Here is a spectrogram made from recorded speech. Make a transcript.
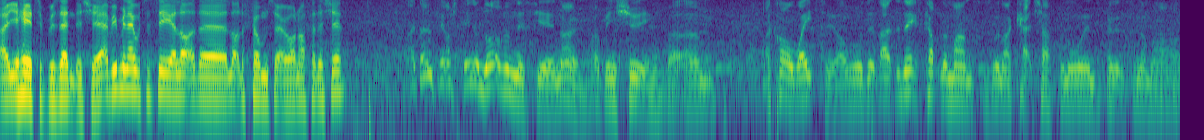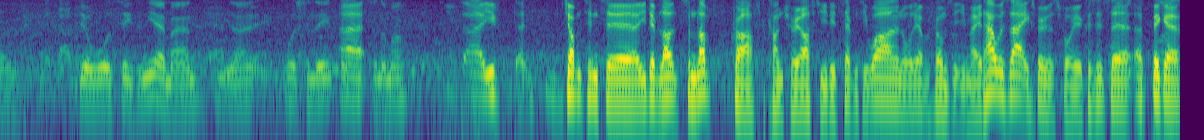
Uh, you're here to present this year. Have you been able to see a lot of the lot of the films that are on offer this year? I don't think I've seen a lot of them this year. No, I've been shooting, but um, I can't wait to. I will do, like the next couple of months is when I catch up on all independent cinema and the award season. Yeah, man. You know, watch the leads, watch Uh, the cinema. Uh, you've uh, jumped into you did lo- some Lovecraft Country after you did 71 and all the other films that you made. How was that experience for you? Because it's a, a bigger.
